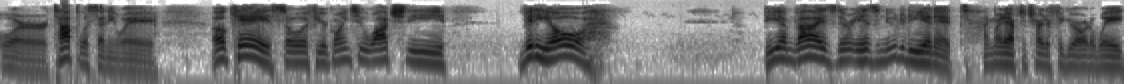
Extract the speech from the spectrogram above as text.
Or topless, anyway. Okay, so if you're going to watch the video, be advised there is nudity in it. I might have to try to figure out a way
